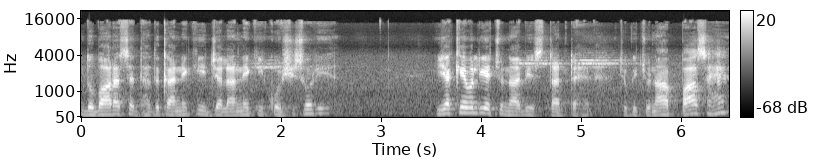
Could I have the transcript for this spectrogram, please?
दोबारा से धधकाने की, जलाने की कोशिश हो रही है? या केवल ये चुनावी स्टंट है? क्योंकि चुनाव पास है,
